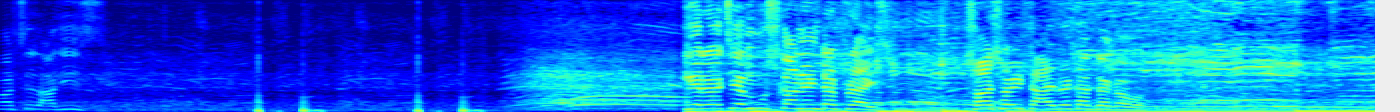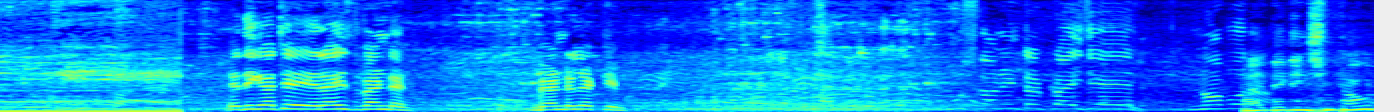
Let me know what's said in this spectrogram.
ভার্সেস আজিজ রয়েছে মুস্কান এন্টারপ্রাইজ। সরাসরি টাই ব্রেকার দেখাবো। এদিকে আছে এরাইস ব্যান্ডেল ব্যান্ডেলের টিম মুস্কান এন্টারপ্রাইজের নবদা। টাই ব্রেকিং শুটআউট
